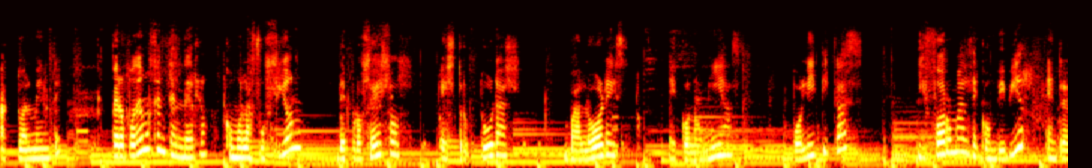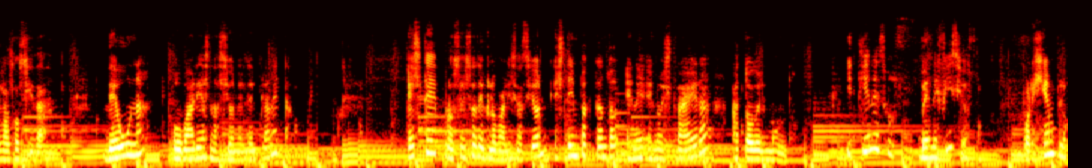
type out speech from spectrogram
actualmente, pero podemos entenderlo como la fusión de procesos, estructuras, valores, economías, políticas y formas de convivir entre la sociedad de una o varias naciones del planeta. Este proceso de globalización está impactando en, nuestra era a todo el mundo y tiene sus beneficios. Por ejemplo,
